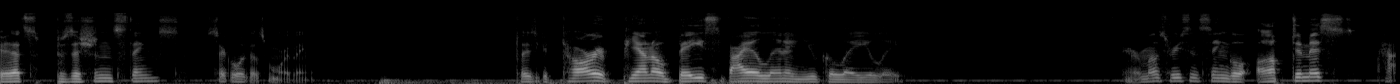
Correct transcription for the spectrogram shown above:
Okay, that's positions things. Let's take a look at some more things. Plays guitar, piano, bass, violin, and ukulele. Her most recent single, Optimist. How,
